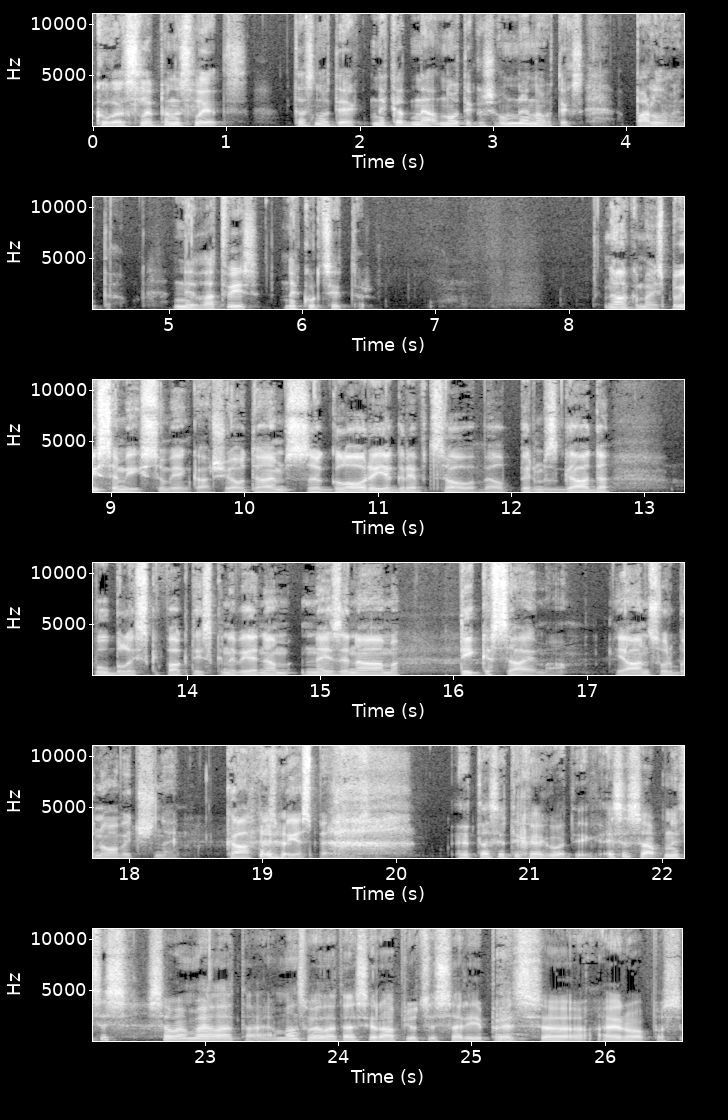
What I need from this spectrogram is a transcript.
kaut kādas slepenas lietas. Tas notiek, nekad nav notikuši un nenotiks parlamentā. Ne Latvijas, nekur citur. Nākamais pavisam īsts un vienkāršs jautājums. Glorija Grevcova vēl pirms gada publiski faktiski nevienam nezināma tika saimā. Jānis Urbanovičs ne. Kā tas bija iespējams? Tas ir tikai godīgi. Es esmu apnicis savam vēlētājam. Mans vēlētājs ir apjucis arī pēc uh, Eiropas,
